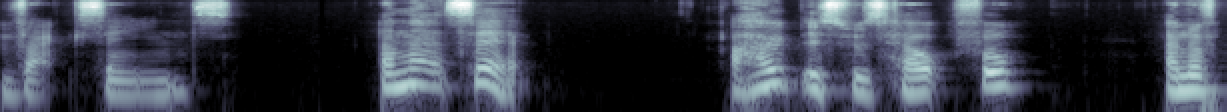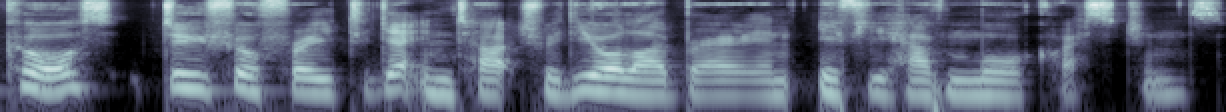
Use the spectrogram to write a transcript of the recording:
vaccines. And that's it. I hope this was helpful. And of course, do feel free to get in touch with your librarian if you have more questions.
